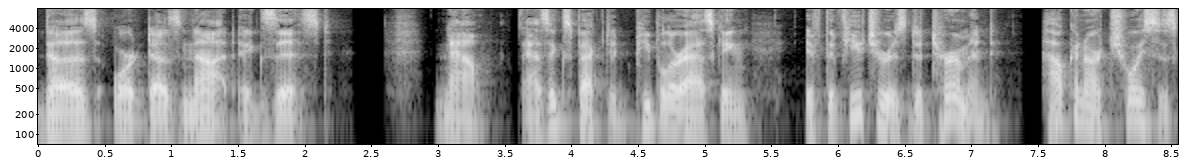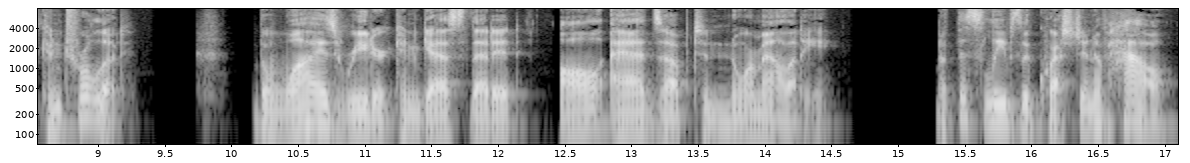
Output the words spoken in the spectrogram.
does or does not exist. Now, as expected, people are asking if the future is determined, how can our choices control it? The wise reader can guess that it all adds up to normality. But this leaves the question of how.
